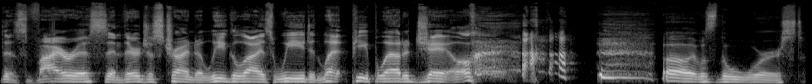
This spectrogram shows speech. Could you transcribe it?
this virus, and they're just trying to legalize weed and let people out of jail." oh, it was the worst.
